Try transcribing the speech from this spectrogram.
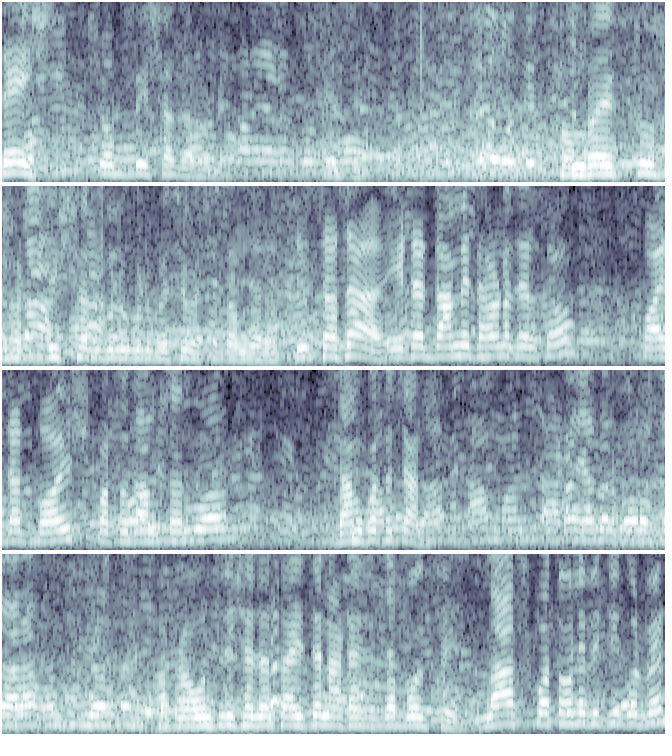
তেইশ, চব্বিশ হাজার হলে। আমরা একটু হাড্ডির সারগুলোগুলো বেছে বেছে দাম জানাচ্ছি। চাচা, এটার দামে ধারণা দেন তো। কয় বয়স? কত দাম চান? দাম কত চান? উনত্রিশ আপনার উনত্রিশ হাজার চাইছেন, আঠাশ হাজার বলছে। লাস্ট কত হলে বিক্রি করবেন?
